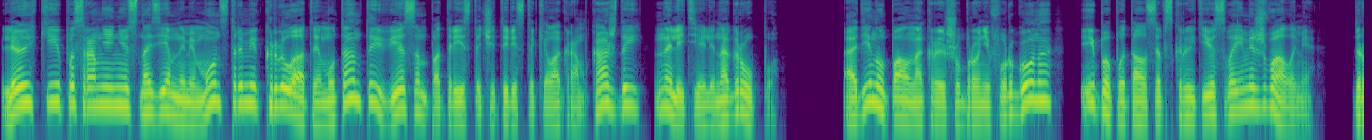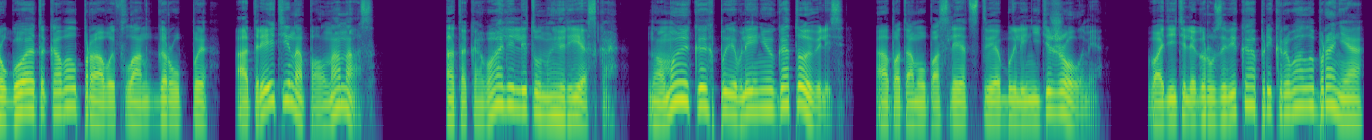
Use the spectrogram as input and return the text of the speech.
Легкие по сравнению с наземными монстрами крылатые мутанты весом по 300-400 килограмм каждый налетели на группу. Один упал на крышу бронефургона и попытался вскрыть ее своими жвалами, другой атаковал правый фланг группы, а третий напал на нас. Атаковали летуны резко, но мы к их появлению готовились, а потому последствия были не тяжелыми. Водителя грузовика прикрывала броня,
